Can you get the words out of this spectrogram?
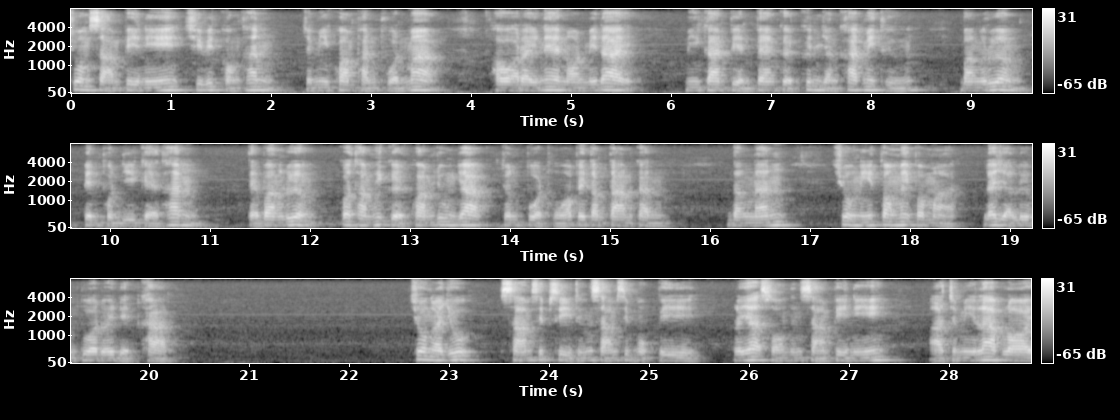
ช่วง 3 ปีนี้ชีวิตของท่านจะมีความผันผวนมาก เอาอะไรแน่นอนไม่ได้ มีการเปลี่ยนแปลงเกิดขึ้นอย่างคาดไม่ถึง บางเรื่องเป็นผลดีแก่ท่าน แต่บางเรื่องก็ทำให้เกิดความยุ่งยากจนปวดหัวไปตามๆกัน ดังนั้นช่วงนี้ต้องไม่ประมาทและอย่าลืมตัวโดยเด็ดขาด ช่วงอายุ 34-36 ปี ระยะ 2-3 ปีนี้ อาจจะมีลาบลอย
